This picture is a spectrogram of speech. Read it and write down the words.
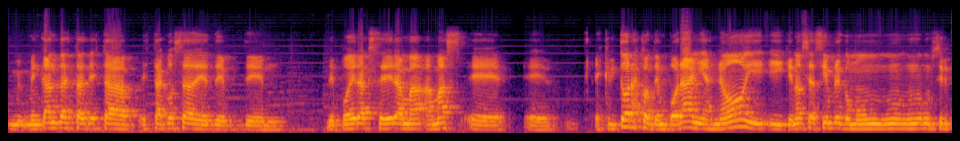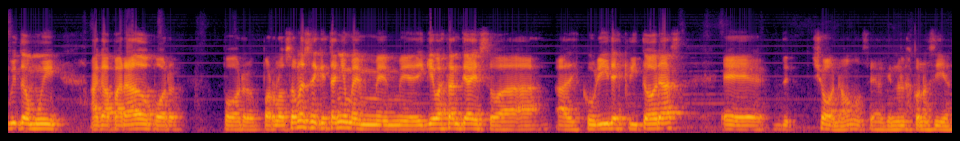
me, encanta esta, esta, cosa de, poder acceder a más, escritoras contemporáneas, ¿no? Y, que no sea siempre como un circuito muy acaparado por, por, los hombres, es que este año me, dediqué bastante a eso, a, descubrir escritoras, eh, yo, ¿no? O sea, que no las conocía.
